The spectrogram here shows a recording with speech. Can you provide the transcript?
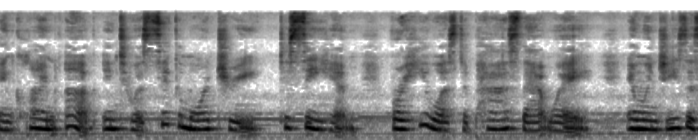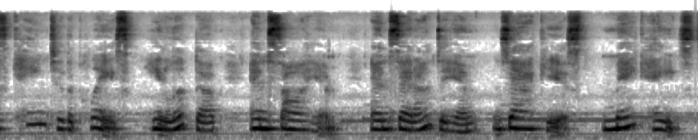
and climbed up into a sycamore tree to see him, for he was to pass that way. And when Jesus came to the place, he looked up and saw him, and said unto him, Zacchaeus, make haste,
